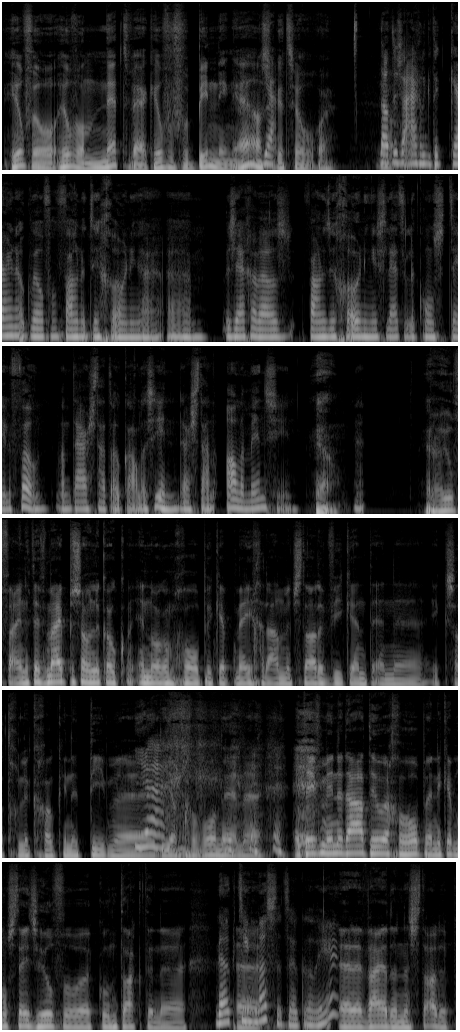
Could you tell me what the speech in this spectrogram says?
heel, veel, heel veel netwerk, heel veel verbinding, hè, als Ja. ik het zo hoor. Dat is eigenlijk de kern ook wel van Founded in Groningen. Um, we zeggen wel eens, Founded in Groningen is letterlijk onze telefoon. Want daar staat ook alles in. Daar staan alle mensen in. Ja. Ja. Ja, heel fijn. Het heeft mij persoonlijk ook enorm geholpen. Ik heb meegedaan met Startup Weekend en uh, ik zat gelukkig ook in het team uh, Ja. die had gewonnen. En, uh, het heeft me inderdaad heel erg geholpen en ik heb nog steeds heel veel contacten. Welk team Eh, was dat ook alweer? wij hadden een start-up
